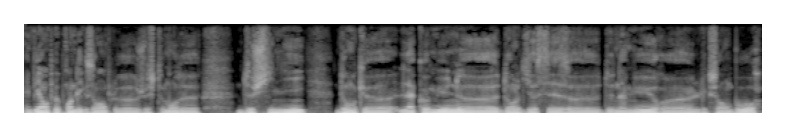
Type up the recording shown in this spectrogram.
eh bien, on peut prendre l'exemple euh, justement de, de Chigny, donc la commune dans le diocèse de Namur, Luxembourg,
